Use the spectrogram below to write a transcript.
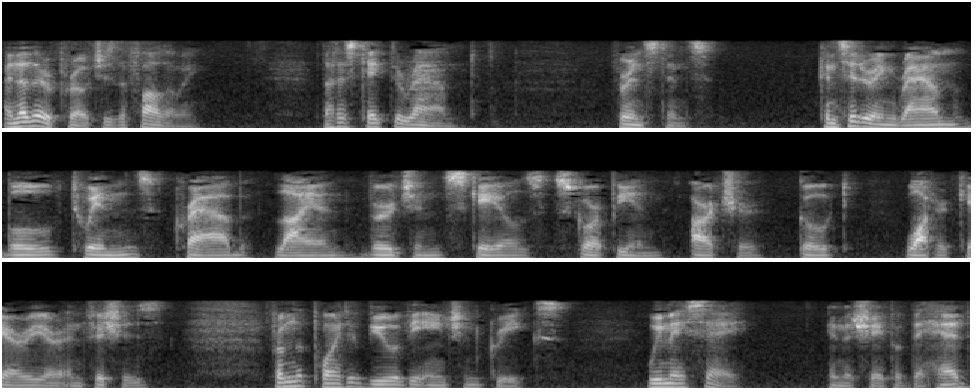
Another approach is the following. Let us take the ram. For instance, considering ram, bull, twins, crab, lion, virgin, scales, scorpion, archer, goat, water carrier, and fishes, from the point of view of the ancient Greeks, we may say, in the shape of the head,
